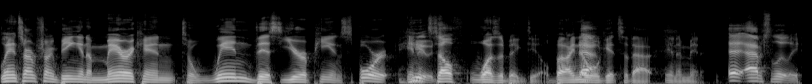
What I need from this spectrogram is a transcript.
Lance Armstrong being an American to win this European sport in Huge. itself was a big deal. But I know Yeah. we'll get to that in a minute. Absolutely.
